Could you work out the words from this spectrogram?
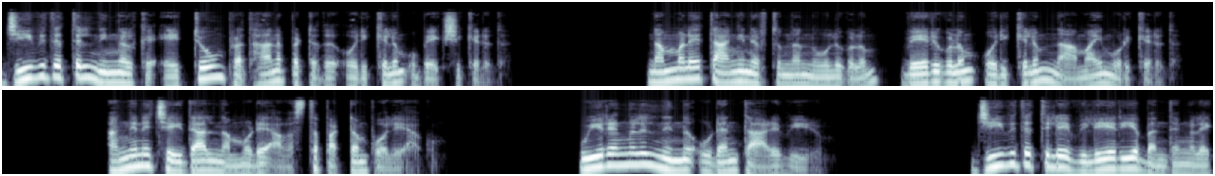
ജീവിതത്തിൽ നിങ്ങൾക്ക് ഏറ്റവും പ്രധാനപ്പെട്ടത് ഒരിക്കലും ഉപേക്ഷിക്കരുത്. നമ്മളെ താങ്ങി നിർത്തുന്ന നൂലുകളും വേരുകളും ഒരിക്കലും നാമായി മുറിക്കരുത്. അങ്ങനെ ചെയ്താൽ നമ്മുടെ അവസ്ഥ പട്ടം പോലെയാകും. ഉയരങ്ങളിൽ നിന്ന് ഉടൻ താഴെ വീഴും. ജീവിതത്തിലെ വിലയേറിയ ബന്ധങ്ങളെ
